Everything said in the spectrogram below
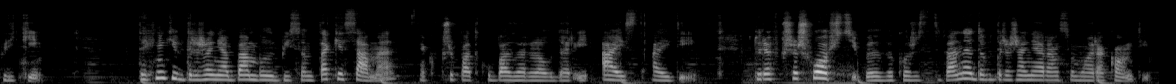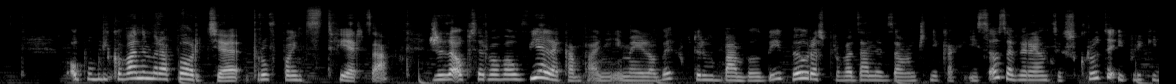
pliki. Techniki wdrożenia Bumblebee są takie same jak w przypadku Bazar Loader i Iced ID, które w przeszłości były wykorzystywane do wdrażania ransomware'a Conti. W opublikowanym raporcie Proofpoint stwierdza, że zaobserwował wiele kampanii e-mailowych, w których Bumblebee był rozprowadzany w załącznikach ISO zawierających skróty i pliki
